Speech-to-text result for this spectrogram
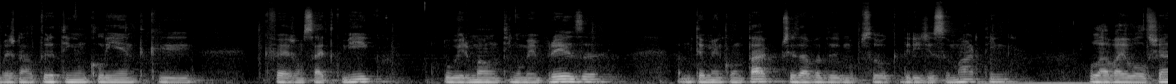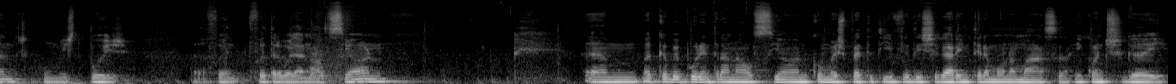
mas na altura tinha um cliente que, que fez um site comigo, o irmão tinha uma empresa, meteu-me em contato, precisava de uma pessoa que dirigisse o marketing, Lá vai o Alexandre, um mês depois uh, foi, foi trabalhar na Alcione. Um, acabei por entrar na Alcione com uma expectativa de chegar e meter a mão na massa. E quando cheguei,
